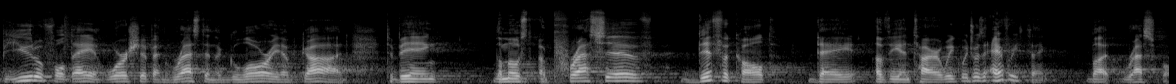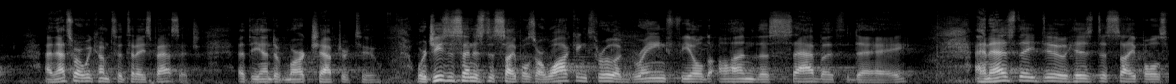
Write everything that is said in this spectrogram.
beautiful day of worship and rest in the glory of God to being the most oppressive, difficult day of the entire week, which was everything but restful. And that's where we come to today's passage at the end of Mark chapter 2, where Jesus and his disciples are walking through a grain field on the Sabbath day. And as they do, his disciples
